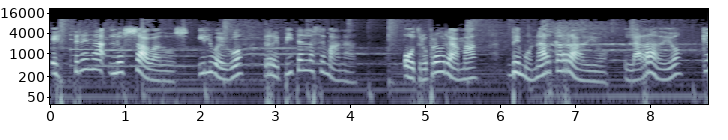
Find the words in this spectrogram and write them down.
estrena los sábados y luego repite en la semana. Otro programa de Monarca Radio, la radio que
